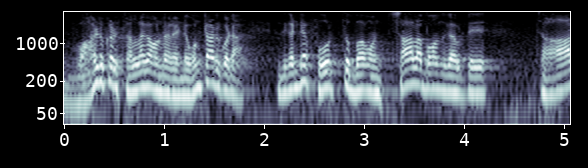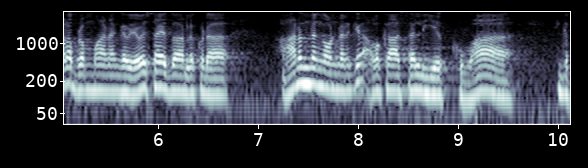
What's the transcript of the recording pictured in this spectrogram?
వాళ్ళు కూడా చల్లగా ఉండాలండి ఉంటారు కూడా. ఎందుకంటే ఫోర్త్ భావం చాలా బాగుంది కాబట్టి చాలా బ్రహ్మాండంగా వ్యవసాయదారులు కూడా ఆనందంగా ఉండడానికి అవకాశాలు ఎక్కువ. ఇంకా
